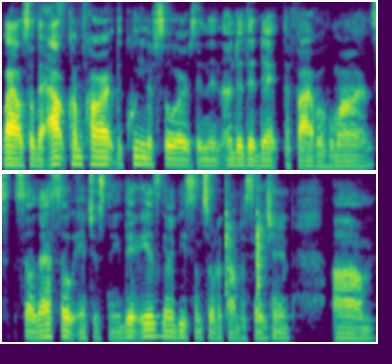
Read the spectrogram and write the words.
Wow, so the outcome card, the Queen of Swords, and then under the deck, the Five of Wands. So that's so interesting. There is going to be some sort of conversation. Um,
